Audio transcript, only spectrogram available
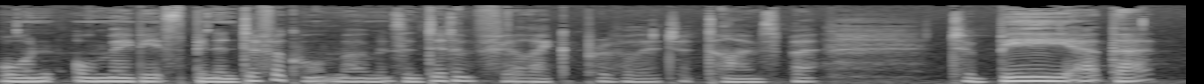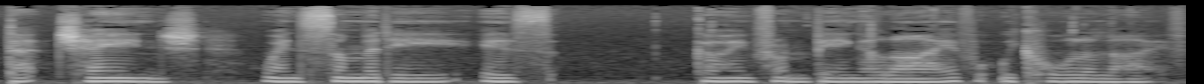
or, or maybe it's been in difficult moments and didn't feel like a privilege at times, but to be at that, that change when somebody is going from being alive, what we call alive,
